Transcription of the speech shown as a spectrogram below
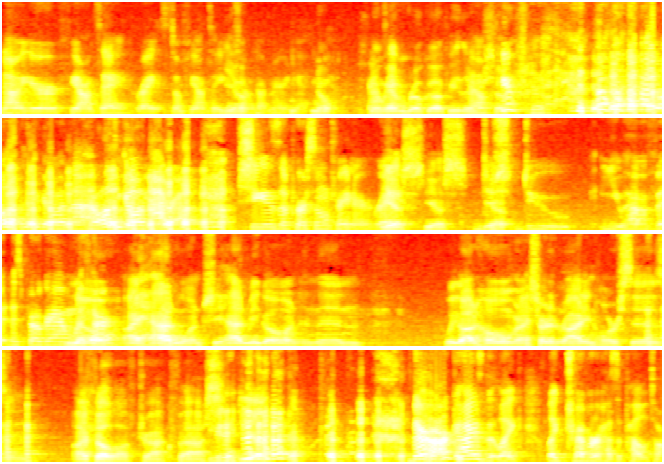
Now your fiance, right? Still fiance. You guys Yep. haven't got married yet. No. Yeah. No, we haven't broke up either. No, So. I wasn't going that. I wasn't going that route. She's a personal trainer, right? Yes, yes. yeah. Does, Do you have a fitness program no, with her? I had one. She had me going, and then we got home and I started riding horses, and I fell off track fast. You did? Yeah. There are guys that like, like Trevor has a Peloton.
